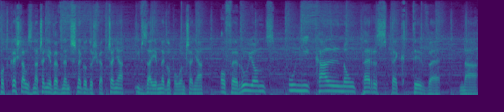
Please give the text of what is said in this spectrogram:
Podkreślał znaczenie wewnętrznego doświadczenia i wzajemnego połączenia, oferując unikalną perspektywę na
